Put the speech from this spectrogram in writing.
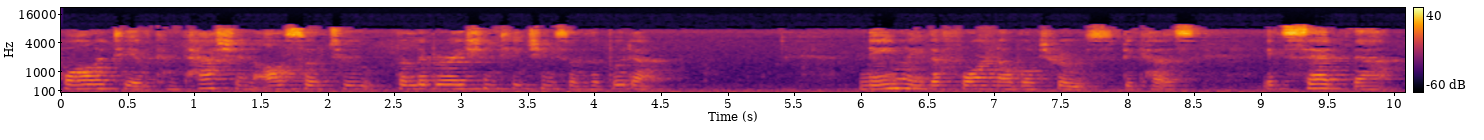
quality of compassion also to the liberation teachings of the Buddha, namely the Four Noble Truths, because it's said that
